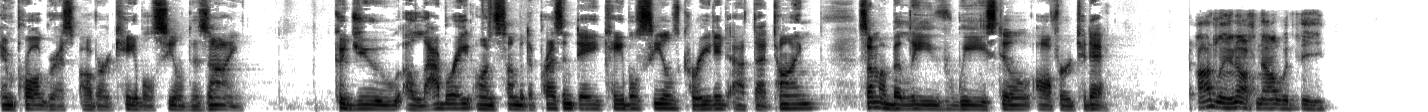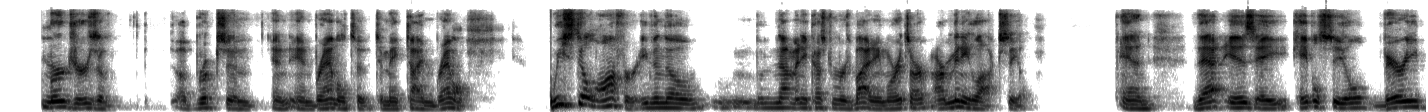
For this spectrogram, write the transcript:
and progress of our cable seal design. Could you elaborate on some of the present day cable seals created at that time? Some I believe we still offer today oddly enough, now with the mergers of, of Brooks and, and, and Brammall to, to make Tyden Brammall, we still offer, even though not many customers buy it anymore, it's our, our mini lock seal. And that is a cable seal, very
